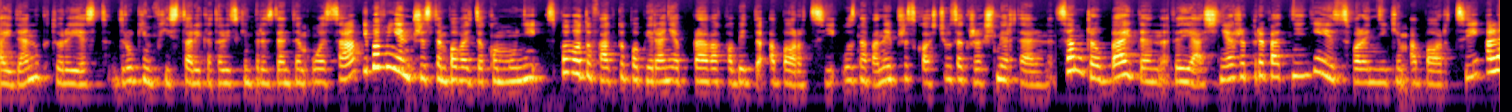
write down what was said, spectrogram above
Biden, który jest drugim w historii katolickim prezydentem USA, nie powinien przystępować do komunii z powodu faktu popierania prawa kobiet do aborcji, uznawanej przez Kościół za grzech śmiertelny. Sam Joe Biden wyjaśnia, że prywatnie nie jest zwolennikiem aborcji, ale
